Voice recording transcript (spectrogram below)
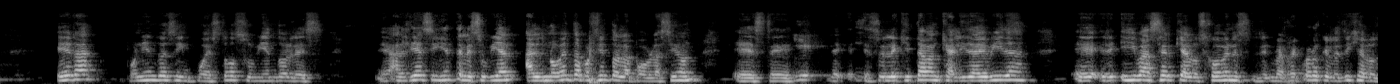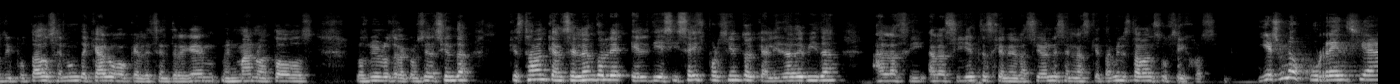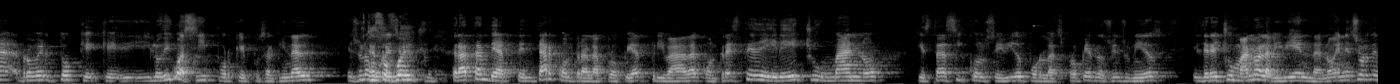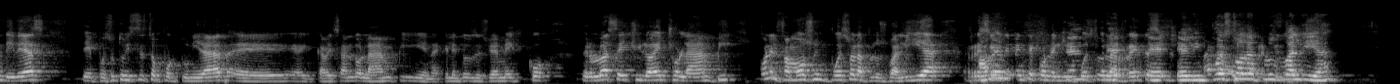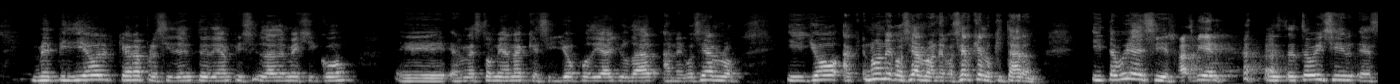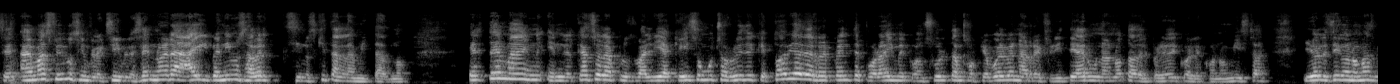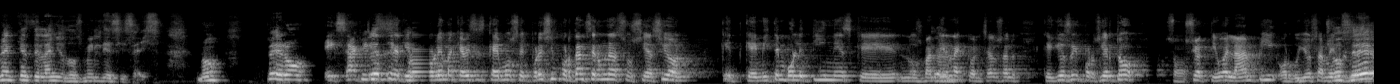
era poniendo ese impuesto, subiéndoles, eh, al día siguiente le subían al 90% de la población, este, eso, le quitaban calidad de vida, eh, iba a ser que a los jóvenes, me recuerdo que les dije a los diputados en un decálogo que les entregué en mano a todos los miembros de la Comisión de Hacienda, que estaban cancelándole el 16% de calidad de vida a las, a las siguientes generaciones en las que también estaban sus hijos. Y es una ocurrencia, Roberto, que, que y lo digo así porque pues al final es una ocurrencia que tratan de atentar contra la propiedad privada, contra este derecho humano que está así concebido por las propias Naciones Unidas, el derecho humano a la vivienda, ¿no? En ese orden de ideas, eh, pues tú tuviste esta oportunidad eh, encabezando la AMPI en aquel entonces de Ciudad de México, pero lo has hecho y lo ha hecho la AMPI con el famoso impuesto a la plusvalía, recientemente con el impuesto de las rentas. El, el impuesto a la plusvalía me pidió el que era presidente de AMPI Ciudad de México, eh, Ernesto Miana, que si yo podía ayudar a negociarlo. Y yo, no a negociarlo, a negociar que lo quitaran. Y te voy a decir. Más bien. Este, te voy a decir, este, además fuimos inflexibles, ¿eh? No era ahí, venimos a ver si nos quitan la mitad, ¿no? El tema en, en, el caso de la plusvalía, que hizo mucho ruido y que todavía de repente por ahí me consultan porque vuelven a refritear una nota del periódico El Economista, y yo les digo, nomás vean que es del año 2016, ¿no? Pero. Exacto, ese es el problema que a veces caemos en. Por eso es importante ser una asociación que, emiten boletines, que nos mantienen actualizados. Que yo soy, por cierto, socio activo de la AMPI, orgullosamente. Yo sé,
